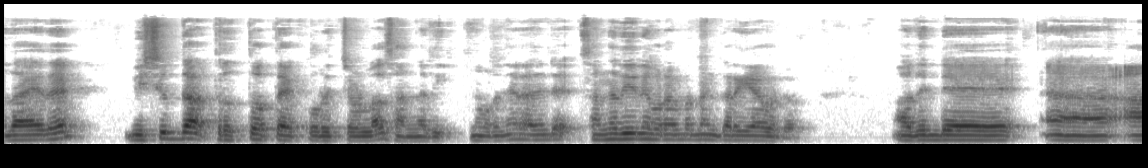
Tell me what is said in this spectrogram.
അതായത് വിശുദ്ധ തൃത്വത്തെക്കുറിച്ചുള്ള സംഗതി എന്ന് പറഞ്ഞാൽ അതിന്റെ സംഗതി എന്ന് പറയുമ്പോൾ നിങ്ങൾക്കറിയാമല്ലോ. അതിന്റെ ആ, ആ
